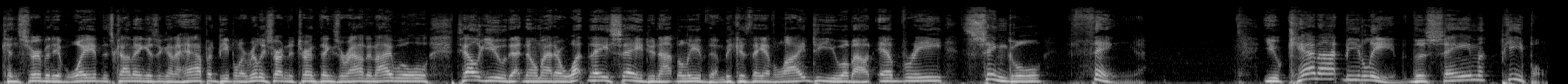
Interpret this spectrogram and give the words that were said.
conservative wave that's coming isn't going to happen. People are really starting to turn things around. And I will tell you that no matter what they say, do not believe them because they have lied to you about every single thing. You cannot believe the same people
